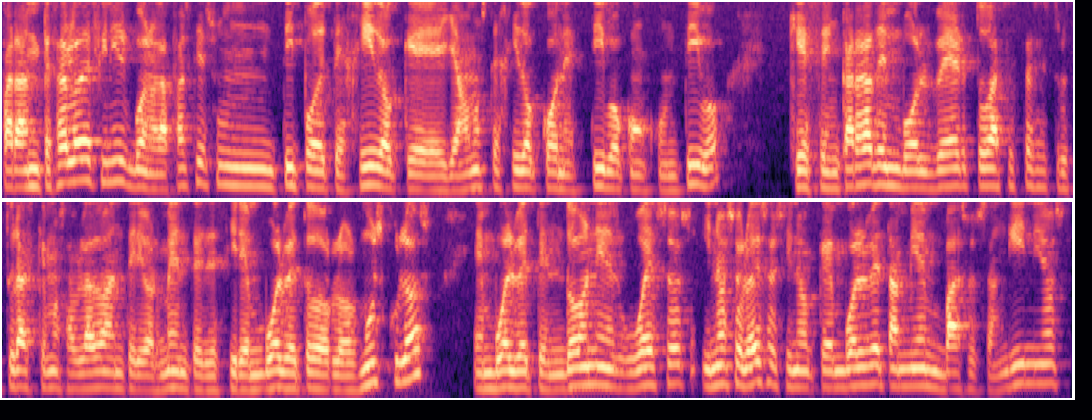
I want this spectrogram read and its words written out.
Para empezarlo a definir, bueno, la fascia es un tipo de tejido que llamamos tejido conectivo conjuntivo, que se encarga de envolver todas estas estructuras que hemos hablado anteriormente, es decir, envuelve todos los músculos, envuelve tendones, huesos, y no solo eso, sino que envuelve también vasos sanguíneos,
